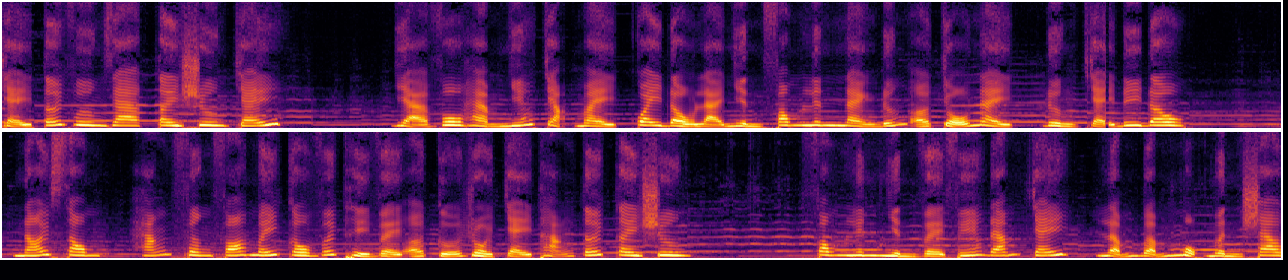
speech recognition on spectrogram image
chạy tới vương gia tây sương cháy. Dạ vô hàm nhíu chặt mày, quay đầu lại nhìn phong linh nàng đứng ở chỗ này, đừng chạy đi đâu. Nói xong, hắn phân phó mấy câu với thị vệ ở cửa rồi chạy thẳng tới Tây Sương. Phong Linh nhìn về phía đám cháy, lẩm bẩm một mình sao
